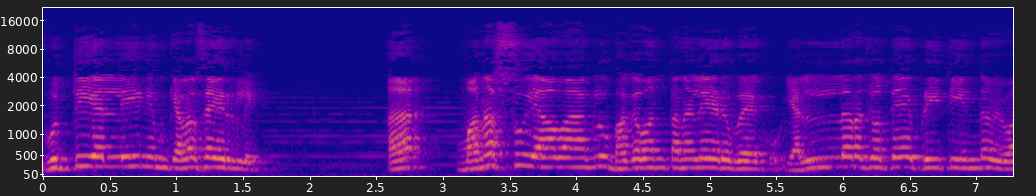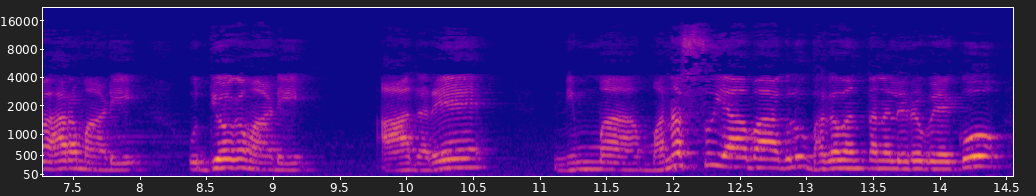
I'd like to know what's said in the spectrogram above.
ಬುದ್ಧಿಯಲ್ಲಿ ನಿಮ್ ಕೆಲಸ ಇರಲಿ. ಆ? ಮನಸ್ಸು ಯಾವಾಗಲೂ ಭಗವಂತನಲ್ಲೇ ಇರಬೇಕು. ಎಲ್ಲರ ಜೊತೆ ಪ್ರೀತಿಯಿಂದ ವ್ಯವಹಾರ ಮಾಡಿ, ಉದ್ಯೋಗ ಮಾಡಿ. ಆದರೆ ನಿಮ್ಮ ಮನಸ್ಸು ಯಾವಾಗಲೂ ಭಗವಂತನಲ್ಲಿರಬೇಕು.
